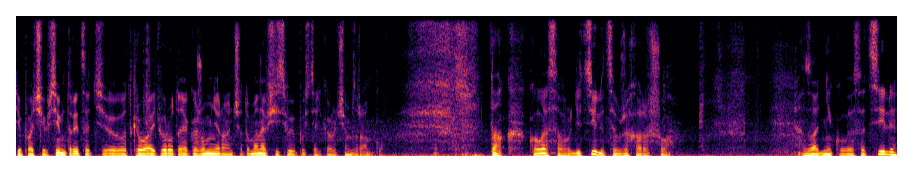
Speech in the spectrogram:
типа, чи в 7.30 відкривають ворота, я кажу, мені раніше, то мене в 6 випустять, коротше, зранку. Так, колеса вроді цілі, це вже хорошо. Задні колеса цілі,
